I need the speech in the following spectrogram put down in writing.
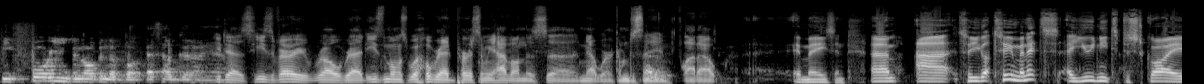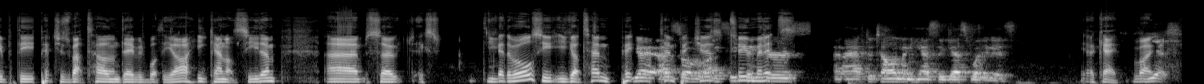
before you even open the book. That's how good I am. He does. He's very well read. He's the most well read person we have on this uh, network. I'm just saying, flat out. Amazing. Um, uh, so you got two minutes. Uh, you need to describe the pictures about telling David what they are. He cannot see them. Um, so ex- do you get the rules? You, you got 10, pic- Yeah, yeah. 10 so I pictures, see two minutes. pictures, and I have to tell him, and he has to guess what it is. Okay, right. Yes.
